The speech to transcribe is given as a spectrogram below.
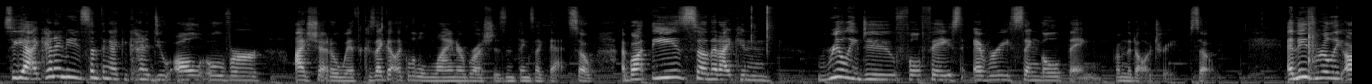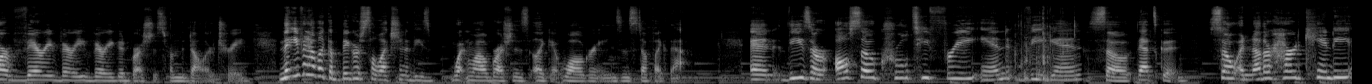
So yeah, I kind of needed something I could kind of do all over eyeshadow with because I got like little liner brushes and things like that. So I bought these so that I can really do full face every single thing from the Dollar Tree. So and these really are very, very, very good brushes from the Dollar Tree. And they even have like a bigger selection of these Wet n Wild brushes like at Walgreens and stuff like that. And these are also cruelty-free and vegan, so that's good. So another hard candy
